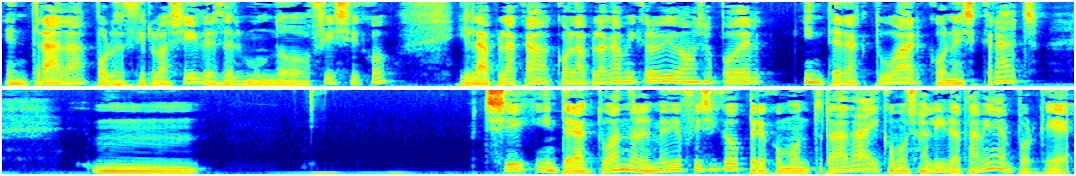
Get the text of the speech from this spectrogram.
entrada, por decirlo así, desde el mundo físico. Y la placa, con la placa microbit vamos a poder interactuar con Scratch. Mmm, sí, interactuando en el medio físico, pero como entrada y como salida también, porque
